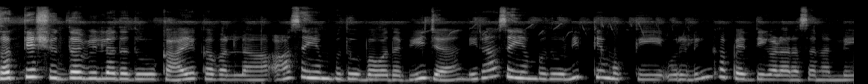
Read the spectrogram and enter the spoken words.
ಸತ್ಯ ಶುದ್ಧವಿಲ್ಲದದು ಕಾಯಕವಲ್ಲ. ಆಸೆ ಎಂಬುದು ಭವದ ಬೀಜ ನಿರಾಸೆ ಎಂಬುದು ನಿತ್ಯ ಮುಕ್ತಿ ಉರಿಲಿಂಗ ಪೆದ್ದಿಗಳ ರಸನಲ್ಲಿ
